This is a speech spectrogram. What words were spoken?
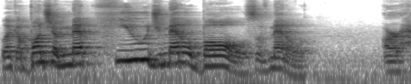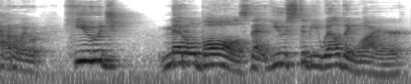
like a bunch of met- huge metal balls of metal, or how do I word? Huge metal balls that used to be welding wire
